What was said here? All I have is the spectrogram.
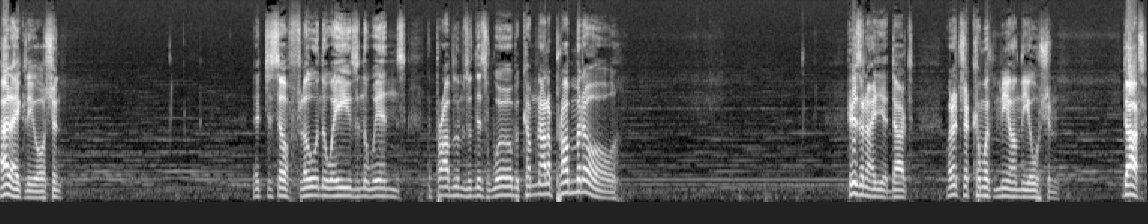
I like the ocean. Let yourself flow in the waves and the winds. The problems of this world become not a problem at all. Here's an idea, Dart. Why don't you come with me on the ocean? Dart,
